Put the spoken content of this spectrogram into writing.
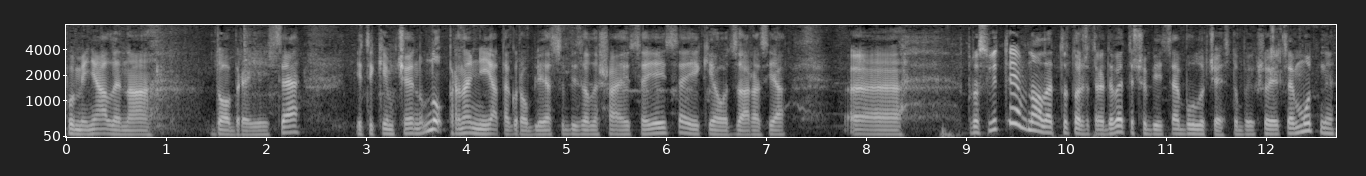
поміняли на добре яйце. І таким чином, ну, принаймні я так роблю, я собі залишаю це яйце, яке от зараз я е, просвітив, ну, але то теж треба дивитися, щоб яйце було чисто. Бо якщо яйце мутне,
